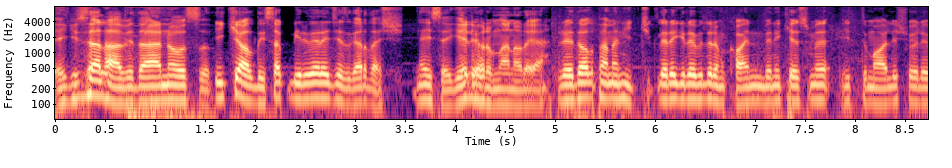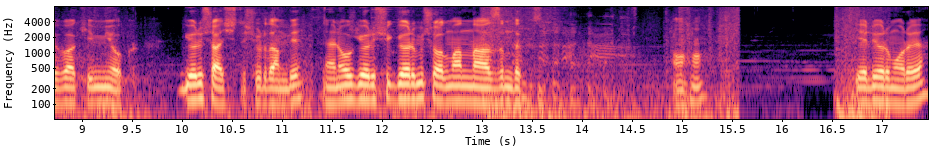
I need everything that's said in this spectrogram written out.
E güzel abi daha ne olsun. İki aldıysak bir vereceğiz kardeş. Neyse geliyorum lan oraya. Red alıp hemen hitçiklere girebilirim. Kayn'ın beni kesme ihtimali şöyle bir bakayım yok. Görüş açtı şuradan bir. Yani o görüşü görmüş olman lazımdı. Aha. Geliyorum oraya.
